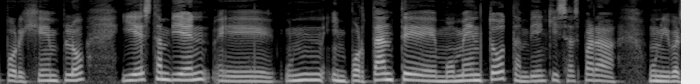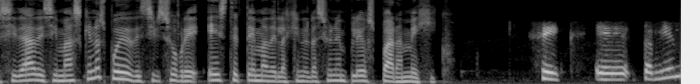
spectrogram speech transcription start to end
por ejemplo, y es también eh, un importante momento también quizás para universidades y más. ¿Qué nos puede decir sobre este tema de la generación de empleos para México? Sí, eh, también,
